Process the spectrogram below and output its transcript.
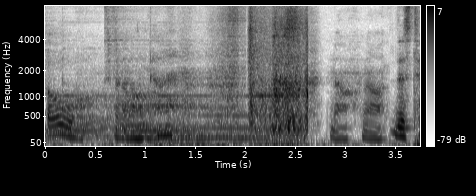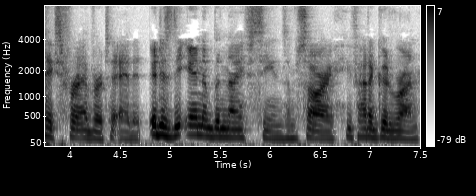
Oh, it's been a long time. No, no, this takes forever to edit. It is the end of the knife scenes. I'm sorry. You've had a good run.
